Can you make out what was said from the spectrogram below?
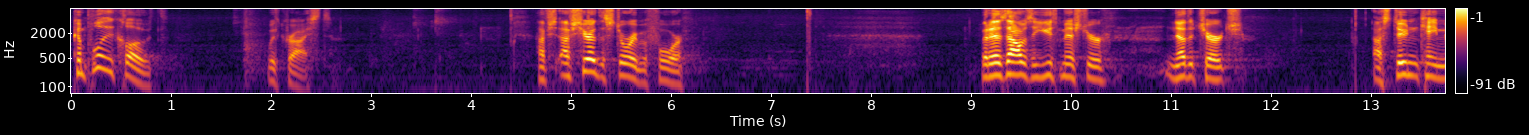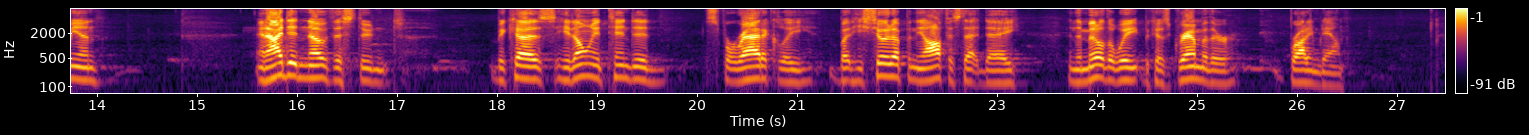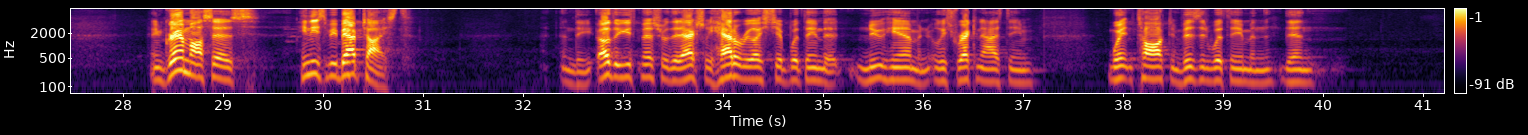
completely clothed with Christ. I've, I've shared the story before. But as I was a youth minister, another church, a student came in, and I didn't know this student because he'd only attended sporadically, but he showed up in the office that day in the middle of the week because grandmother brought him down. And grandma says, he needs to be baptized. And the other youth minister that actually had a relationship with him, that knew him and at least recognized him, went and talked and visited with him, and then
